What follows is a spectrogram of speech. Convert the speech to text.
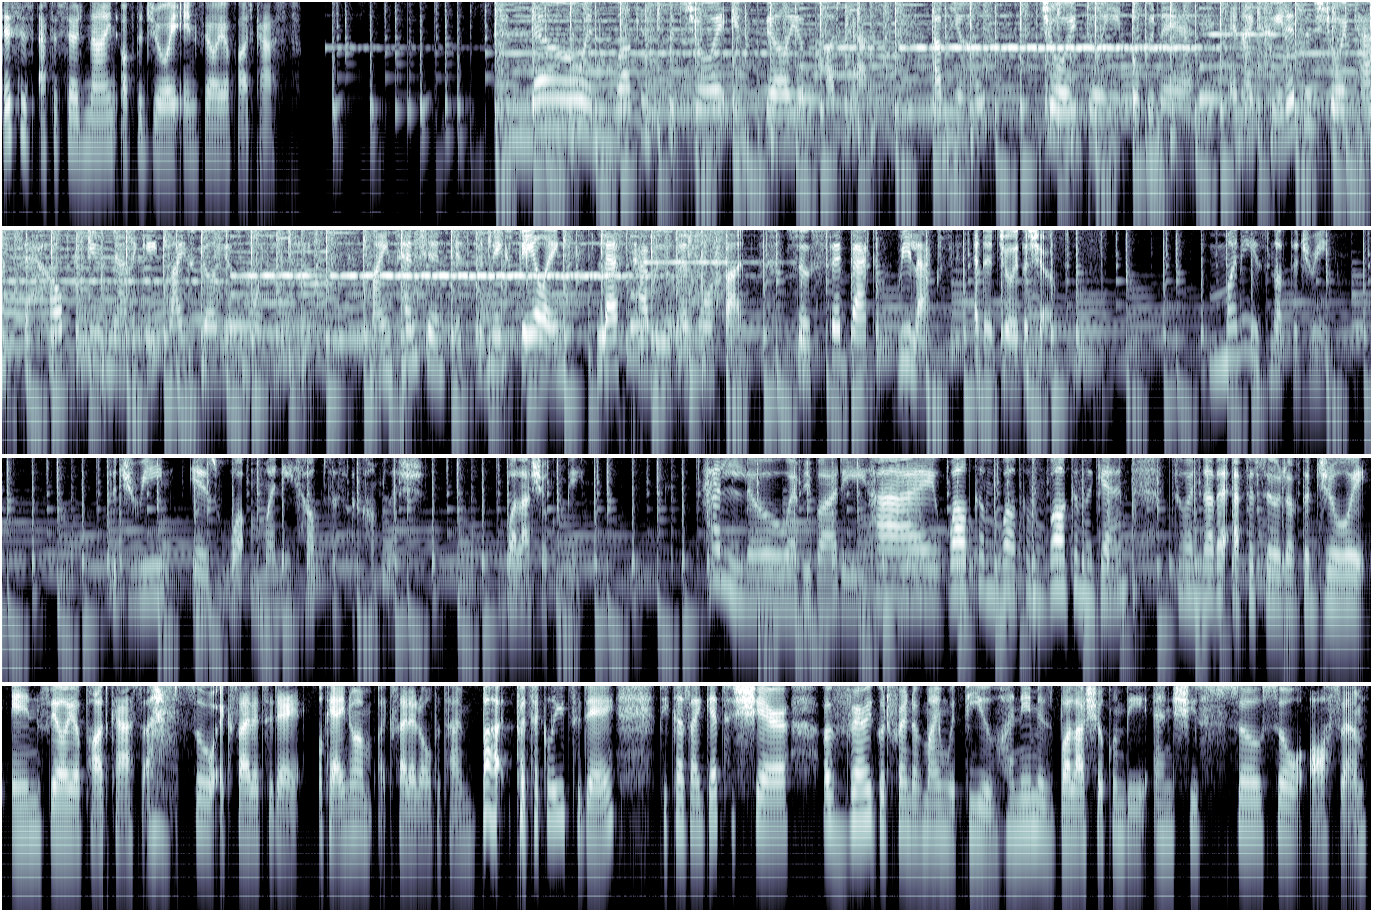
This is episode 9 of the Joy in Failure podcast. Hello, and welcome to the Joy in Failure podcast. I'm your host, Joy Doyin Oguneye, and I created this Joycast to help you navigate life's failures more easily. My intention is to make failing less taboo and more fun. So sit back, relax, and enjoy the show. Money is not the dream the dream is what money helps us accomplish. Bola Sokunbi. Hello, everybody. Hi. Welcome, welcome, welcome again to another episode of the Joy in Failure podcast. I'm so excited today. Okay, I know I'm excited all the time, but particularly today because I get to share a very good friend of mine with you. Her name is Bola Sokunbi, and she's so, so awesome.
